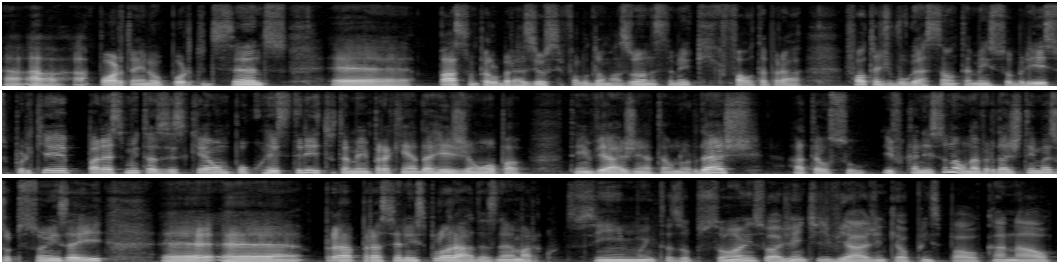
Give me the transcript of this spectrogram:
a, a, aportam aí no Porto de Santos, é, passam pelo Brasil. Você falou do Amazonas também. O que, que falta para falta divulgação também sobre isso? Porque parece muitas vezes que é um pouco restrito também para quem é da região. Opa, tem viagem até o Nordeste, até o Sul e fica nisso. Não, na verdade tem mais opções aí é, é, para serem exploradas, né, Marco? Sim, muitas opções. O agente de viagem, que é o principal canal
